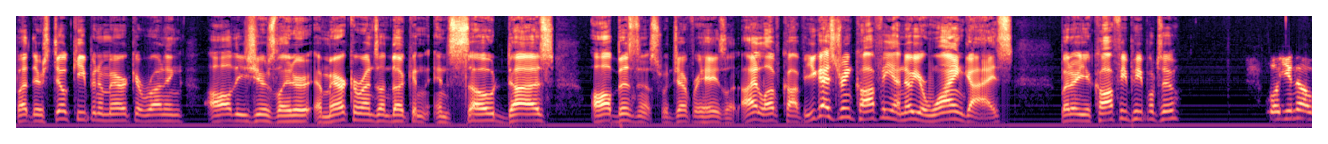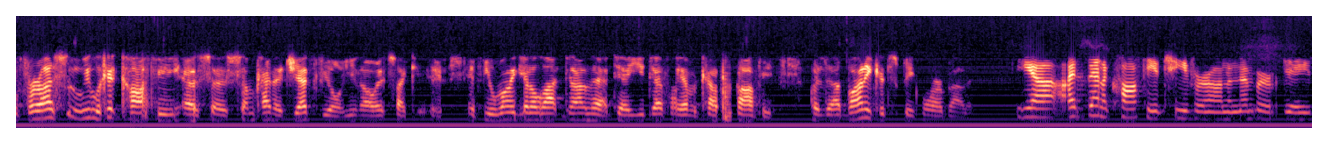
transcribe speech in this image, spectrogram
but they're still keeping America running all these years later. America runs on Dunkin', and so does all business with Jeffrey Hayzlett. I love coffee. You guys drink coffee? I know you're wine guys, but are you coffee people too? Well, you know, for us, we look at coffee as, as some kind of jet fuel. You know, it's like if, if you want to get a lot done that day, you definitely have a cup of coffee. But uh, Bonnie could speak more about it. Yeah, I've been a coffee achiever on a number of days.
